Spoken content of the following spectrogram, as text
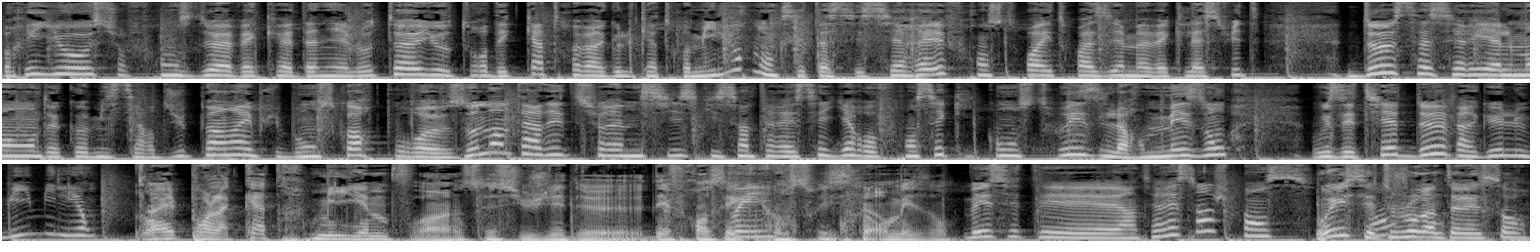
Brio sur France 2 avec euh, Daniel Auteuil autour des 4,4 millions, donc c'est assez serré. France 3 est troisième avec la suite de sa série allemande Commissaire Dupin. Et puis bon score pour euh, Zone Interdite sur M6 qui s'intéressait hier aux Français qui construisent leur maison. Vous étiez 2,8 millions. Ouais, pour la 4 millième fois, hein, ce sujet de, des Français Oui. qui construisent leur maison. Mais c'était intéressant, je pense. Oui, c'est toujours intéressant.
